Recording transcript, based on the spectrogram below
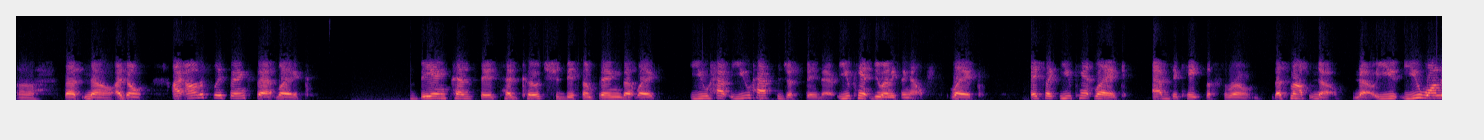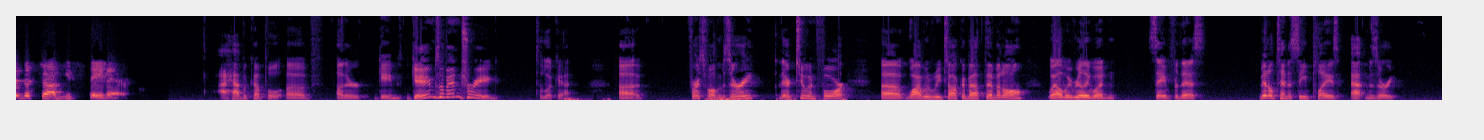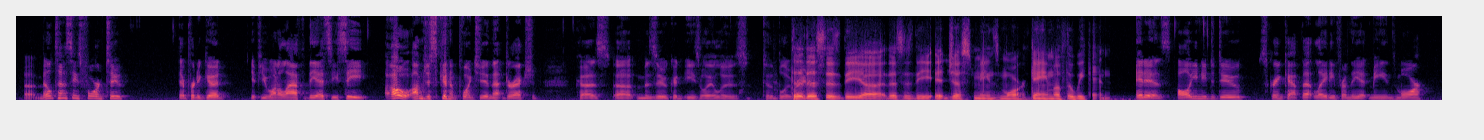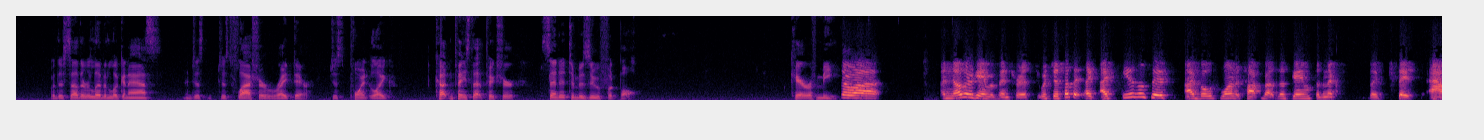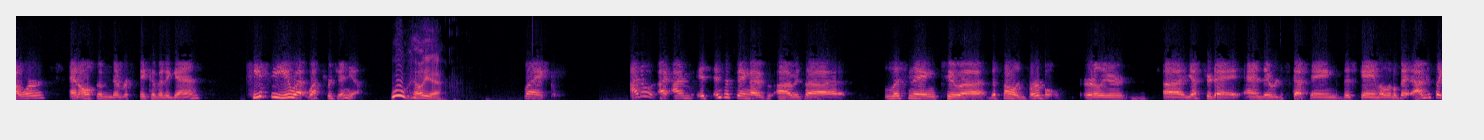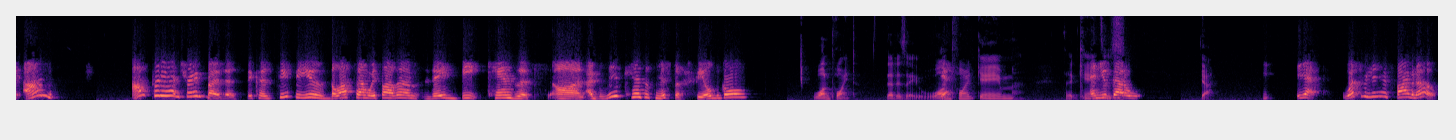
Uh, that no, I don't. I honestly think that like being Penn State's head coach should be something that like you have you have to just stay there. You can't do anything else. Like it's like you can't like abdicate the throne. That's not no no. You you wanted this job. You stay there. I have a couple of other games games of intrigue to look at. Uh, first of all, Missouri, they're two and four. Uh, why would we talk about them at all? Well, we really wouldn't. Save for this. Middle Tennessee plays at Missouri. Uh, Middle Tennessee's four and two. They're pretty good. If you want to laugh at the SEC, oh, I'm just going to point you in that direction because uh, Mizzou could easily lose to the Blue Raiders. this is the uh, this is the it just means more game of the weekend. It is. All you need to do, screen cap that lady from the It Means More with her southern living looking ass and just just flash her right there. Just point like cut and paste that picture, send it to Mizzou football. Care of me. So uh, another game of interest, which is something like I feel as if I both want to talk about this game for the next like say hour, and also never speak of it again. TCU at West Virginia. Woo, hell yeah. Like, I don't. I, I'm. It's interesting. I've. I was uh, listening to uh, the Solid Verbal earlier uh, yesterday, and they were discussing this game a little bit. I'm just like, I'm. I'm pretty intrigued by this because TCU, the last time we saw them, they beat Kansas on, I believe Kansas missed a field goal. One point. That is a one Yes. point game that Kansas. And you've got to, Yeah. yeah, West Virginia is 5 and 0.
